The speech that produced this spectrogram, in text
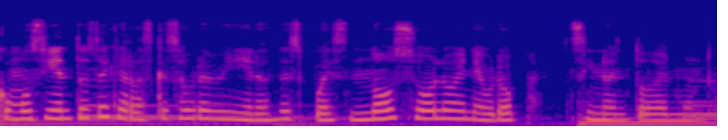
como cientos de guerras que sobrevivieron después no solo en Europa, sino en todo el mundo.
